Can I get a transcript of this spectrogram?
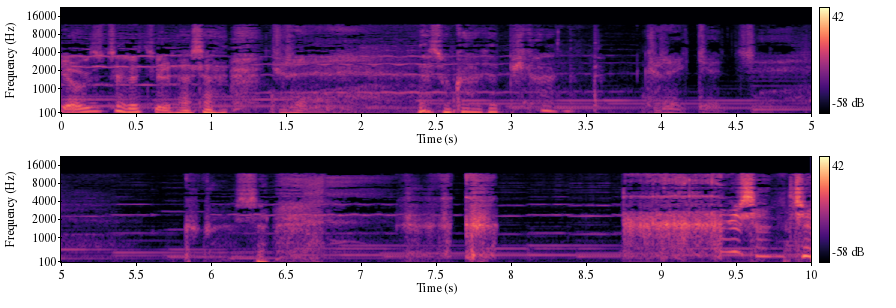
용수저를 찔러서 그래, 내 손가락에 피가 났는데 그랬겠지. 그거였어. 그, 그, 그 상자.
